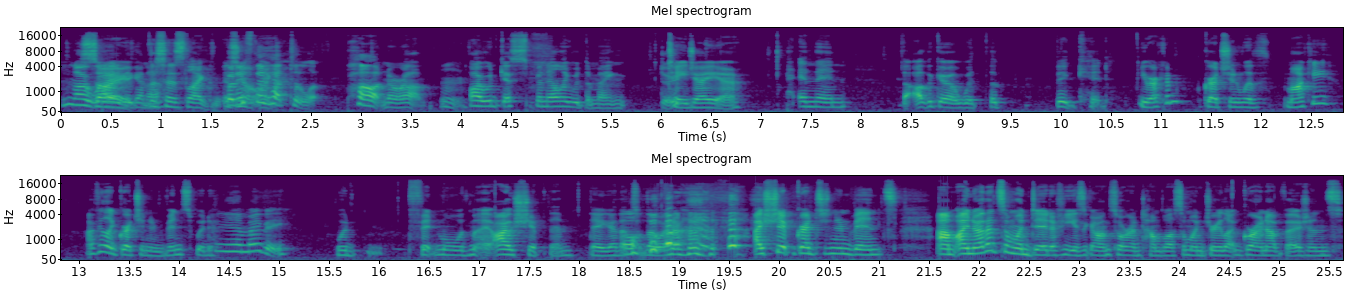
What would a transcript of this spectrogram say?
No so way they're gonna. This is like, it's but if they like had to like, partner up, I would guess Spinelli with the main dude, TJ, yeah. and then the other girl with the big kid. You reckon Gretchen with Mikey? I feel like Gretchen and Vince would Yeah, maybe. would fit more with my. I ship them. There you go. That's Oh. the word. I ship Gretchen and Vince. Um, I know that someone did a few years ago and saw on Tumblr. Someone drew like grown up versions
